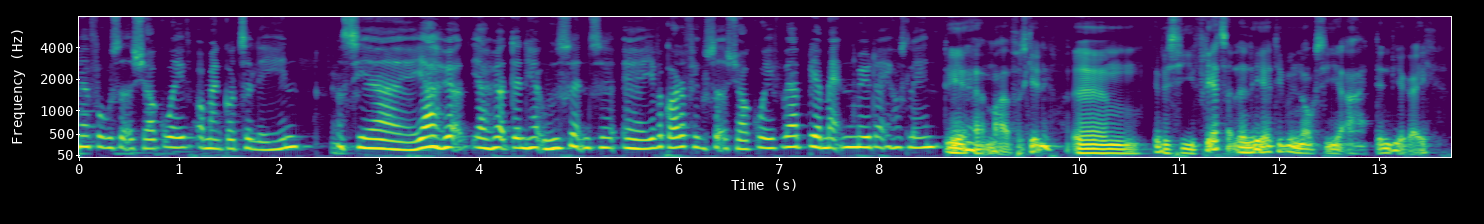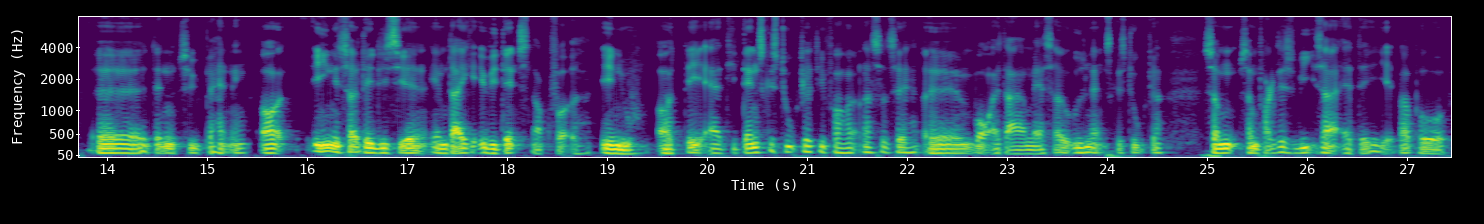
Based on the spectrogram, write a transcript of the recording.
Vil have fokuseret shockwave, og man går til lægen ja. og siger, øh, jeg har, hørt, jeg har hørt den her udsendelse, øh, jeg vil godt have fokuseret shockwave. Hvad bliver manden mødt af hos lægen? Det er meget forskelligt. Øhm, jeg vil sige, flertallet af læger, de vil nok sige, at den virker ikke, øh, den type behandling. Og egentlig så er det, de siger, at der er ikke evidens nok for det endnu. Og det er de danske studier, de forholder sig til, hvor der er masser af udlandske studier, som, som faktisk viser, at det hjælper på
